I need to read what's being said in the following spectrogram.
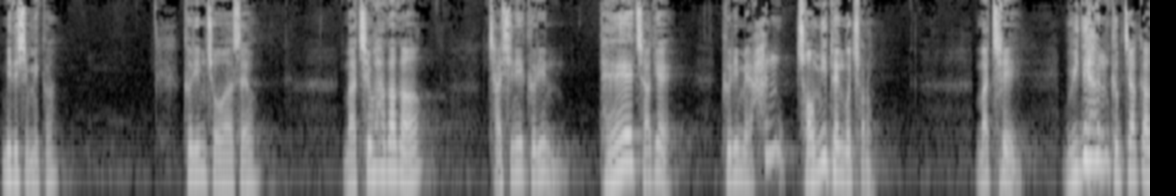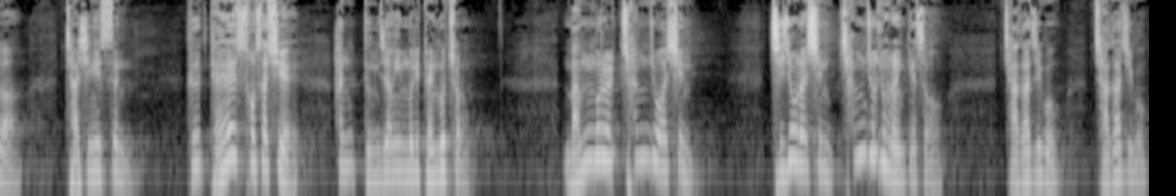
믿으십니까? 그림 좋아하세요? 마치 화가가 자신이 그린 대작의 그림의 한 점이 된 것처럼 마치 위대한 극작가가 자신이 쓴 그 대서사시의 한 등장인물이 된 것처럼 만물을 창조하신 지존하신 창조주 하나님께서 작아지고 작아지고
